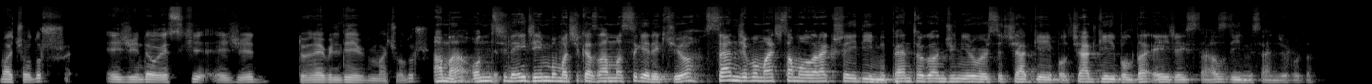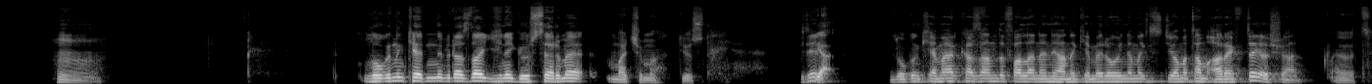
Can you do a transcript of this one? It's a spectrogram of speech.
maç olur. AJ'in de o eski AJ'ye dönebildiği bir maç olur. Ama onun için AJ'in bu maçı kazanması gerekiyor. Sence bu maç tam olarak şey değil mi? Pentagon Junior vs. Chad Gable. Chad Gable da AJ Styles değil mi sence burada? Hmm. Logan'ın kendini biraz daha yine gösterme maçı mı diyorsun? Bir de Ya- Logan kemer kazandı falan hani ana kemeri oynamak istiyor ama tam RF'da ya şu an. Evet.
